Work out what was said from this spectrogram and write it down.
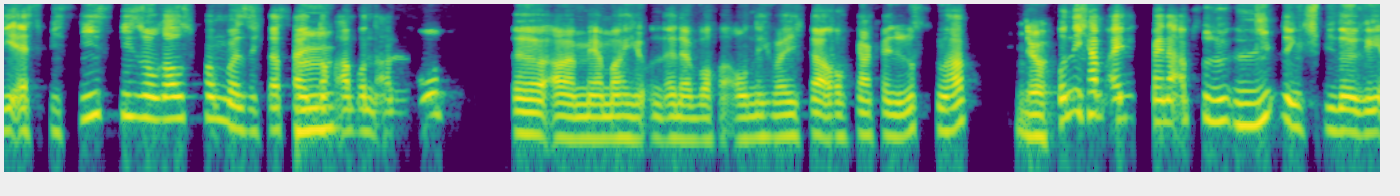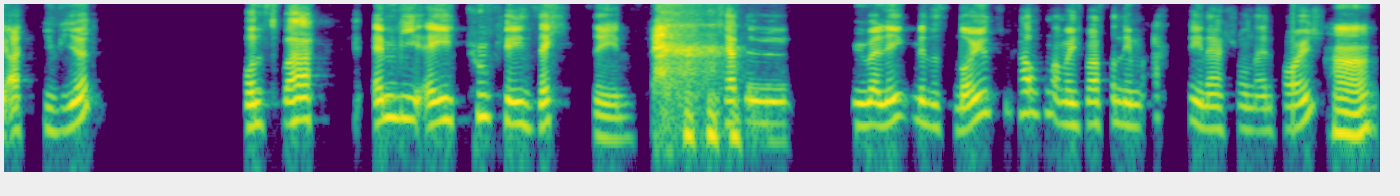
die SBCs, die so rauskommen, weil sich das halt Mhm. noch ab und an lohnt. Äh, aber mehr mache ich unter der Woche auch nicht, weil ich da auch gar keine Lust zu habe. Ja. Und ich habe eigentlich meine absoluten Lieblingsspiele reaktiviert. Und zwar NBA 2K16. Ich hatte überlegt, mir das Neue zu kaufen, aber ich war von dem 18er schon enttäuscht. Ha.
